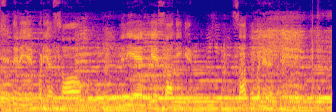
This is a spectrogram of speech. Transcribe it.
सुनते रहिए बढ़िया सॉन्ग लिलियन के शादी के। साथ में बने रहना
